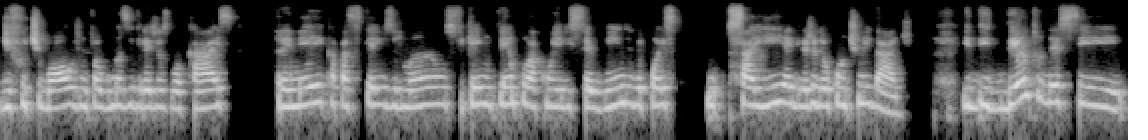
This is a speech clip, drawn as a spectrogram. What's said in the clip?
de futebol junto a algumas igrejas locais. Treinei, capacitei os irmãos, fiquei um tempo lá com eles servindo e depois saí, a igreja deu continuidade. E, e dentro desse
